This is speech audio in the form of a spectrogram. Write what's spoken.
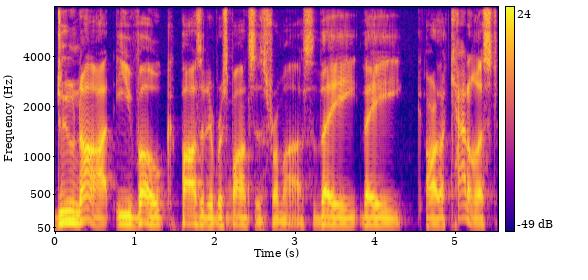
do not evoke positive responses from us. They they are the catalyst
